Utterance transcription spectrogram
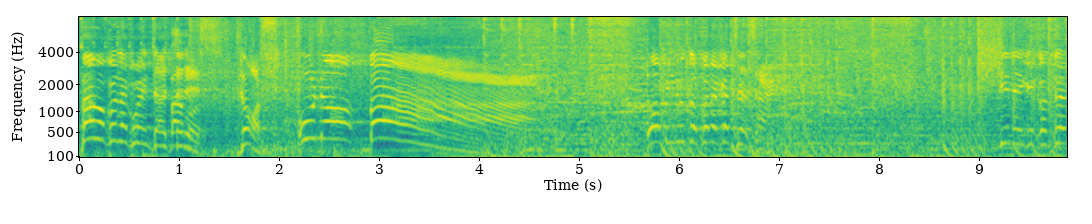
Vamos con la cuenta. Vamos. 3, 2, 1. ¡Va! Dos minutos para Cachaza. Tiene que encontrar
